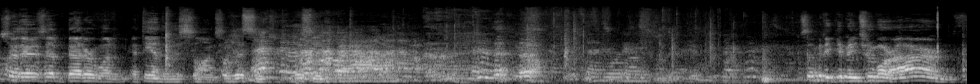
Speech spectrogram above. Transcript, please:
So there's a better one at the end of this song. So listen, listen. Somebody give me two more arms.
